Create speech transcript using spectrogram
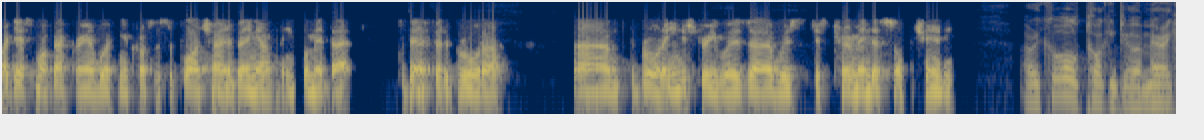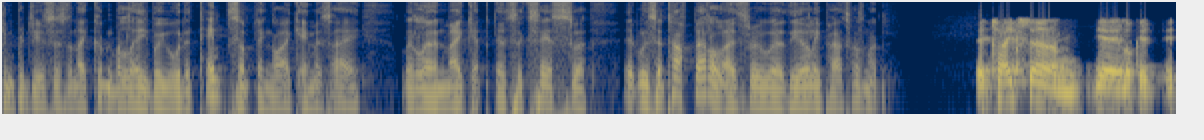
I guess, my background working across the supply chain and being able to implement that to benefit a broader, um, the broader industry was uh, was just tremendous opportunity. I recall talking to American producers, and they couldn't believe we would attempt something like MSA, let alone make it a success. Uh, it was a tough battle, though, through uh, the early parts, wasn't it? It takes, um, yeah. Look, it, it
